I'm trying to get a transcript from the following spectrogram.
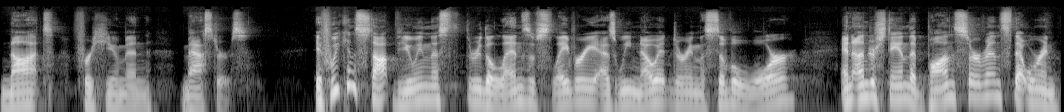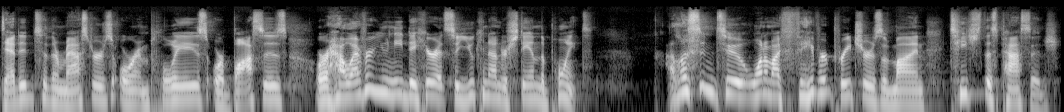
not for human masters. If we can stop viewing this through the lens of slavery as we know it during the Civil War, and understand that bond servants that were indebted to their masters or employees or bosses or however you need to hear it so you can understand the point. I listened to one of my favorite preachers of mine teach this passage,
